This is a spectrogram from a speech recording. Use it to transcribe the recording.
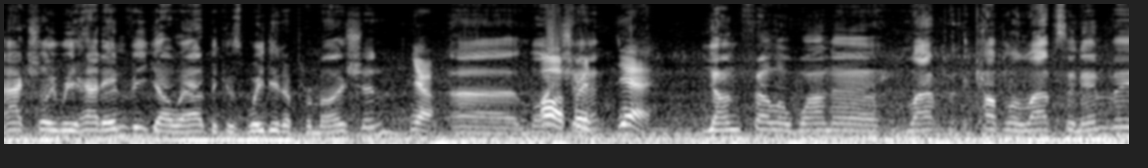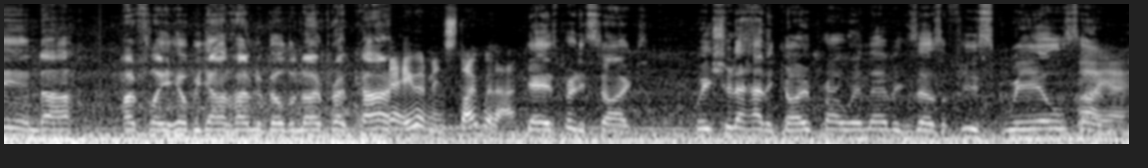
Actually, we had Envy go out because we did a promotion. Yeah. Uh, Oh, for, yeah. young fella won a lap, a couple of laps in Envy, and uh, hopefully he'll be going home to build a no prep car. Yeah, he would have been stoked with that. Yeah, he's pretty stoked. We should have had a GoPro in there because there was a few squeals. Oh, and- yeah.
